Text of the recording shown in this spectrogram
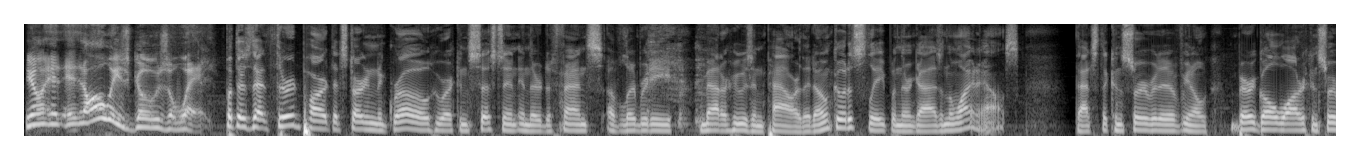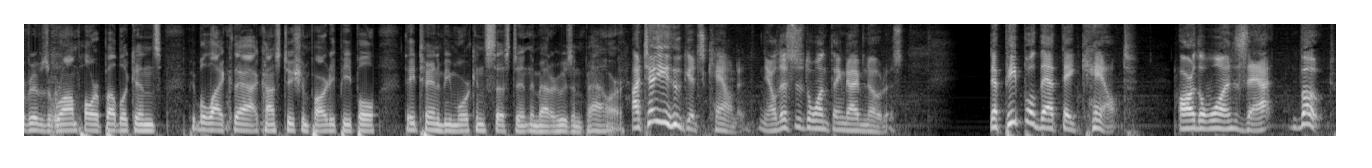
You know, it, it always goes away. But there's that third part that's starting to grow who are consistent in their defense of liberty, no matter who's in power. They don't go to sleep when they're guys in the White House. That's the conservative, you know, Barry Goldwater conservatives, Ron Paul Republicans, people like that, Constitution Party people. They tend to be more consistent no matter who's in power. I tell you who gets counted. You know, this is the one thing that I've noticed. The people that they count are the ones that vote,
